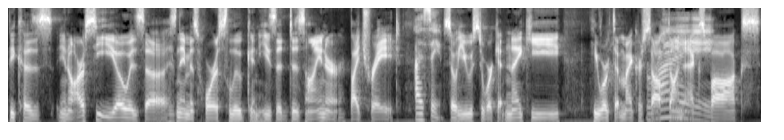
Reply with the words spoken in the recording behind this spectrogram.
because you know our CEO is uh, his name is Horace Luke, and he's a designer by trade. I see. So he used to work at Nike. He worked at Microsoft on Xbox.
